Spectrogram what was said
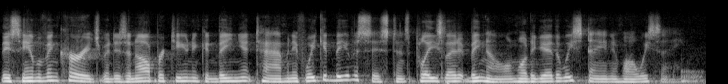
This hymn of encouragement is an opportune and convenient time, and if we could be of assistance, please let it be known while together we stand and while we sing.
